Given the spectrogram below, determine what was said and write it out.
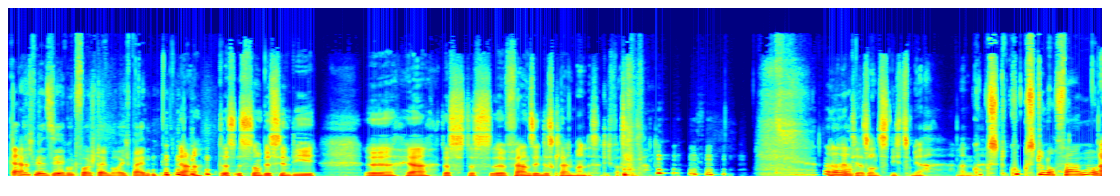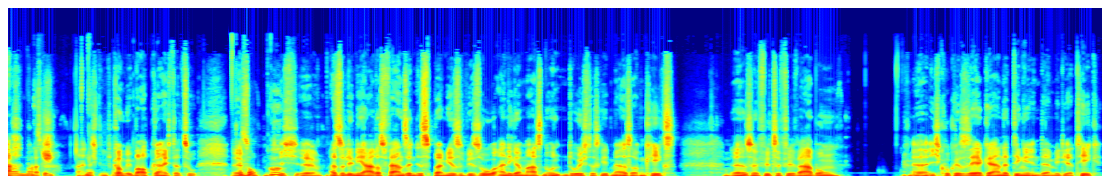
Kann ja. ich mir sehr gut vorstellen bei euch beiden. Ja, das ist so ein bisschen die, äh, ja, das, das äh, Fernsehen des kleinen Mannes, hätte ich fast gesagt. Man hat ja sonst nichts mehr an. Guckst, guckst du noch fern oder Ach, machst Quatsch. du? Nein, ich, ich komme überhaupt gar nicht dazu. Ähm, so. ich, äh, also lineares Fernsehen ist bei mir sowieso einigermaßen unten durch. Das geht mir alles auf den Keks. Mhm. Äh, es ist viel zu viel Werbung. Äh, ich gucke sehr gerne Dinge in der Mediathek.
